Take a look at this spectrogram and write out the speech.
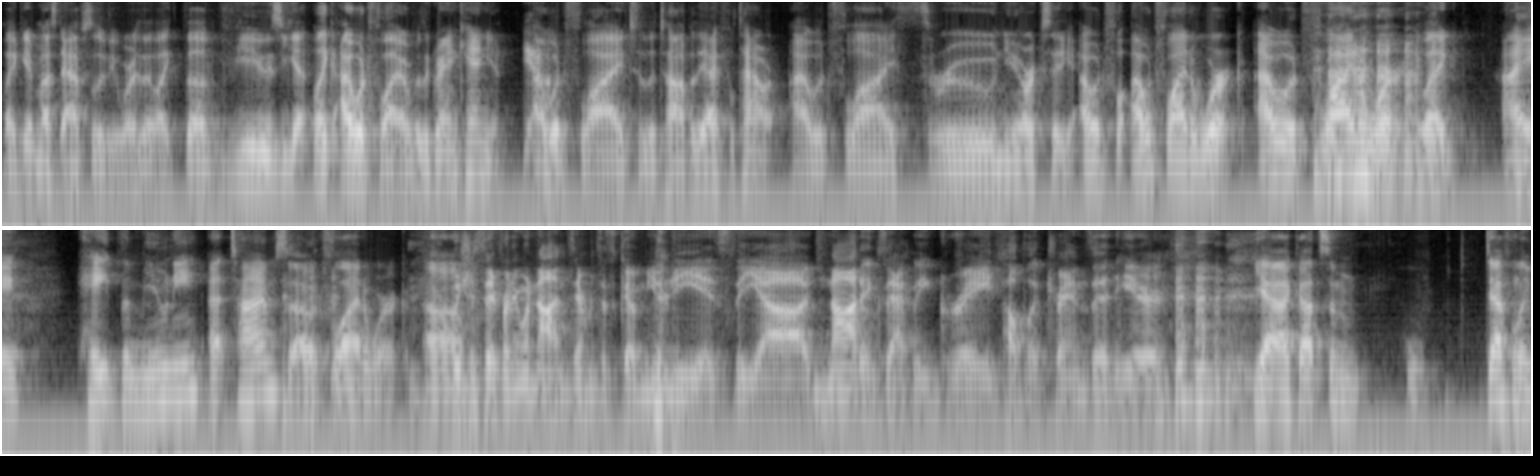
Like it must absolutely be worth it. Like the views you get like I would fly over the Grand Canyon. Yeah. I would fly to the top of the Eiffel Tower. I would fly through New York City. I would fl- I would fly to work. I would fly to work. Like I hate the Muni at times so I would fly to work. Um, We should say for anyone not in San Francisco, Muni is the uh, not exactly great public transit here. yeah I got some definitely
